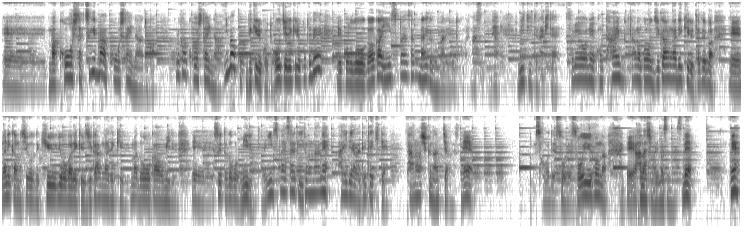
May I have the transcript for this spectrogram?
えー、まあ、こうしたい、次、まあ、こうしたいなとか、これからこうしたいな、今こうできること、お家でできることで、えこの動画がインスパイアされて何かが生まれるとかもありますんでね、見ていただきたい。それをね、このタイム、この時間ができる、例えば、えー、何かの仕事で休業ができる、時間ができる、まあ、動画を見る、えー、そういったところを見るっていうのインスパイアされていろんなね、アイデアが出てきて楽しくなっちゃうんですね。そうです、そうです。そういうふうな、えー、話もありますんですね。ね。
